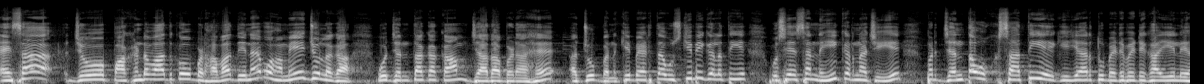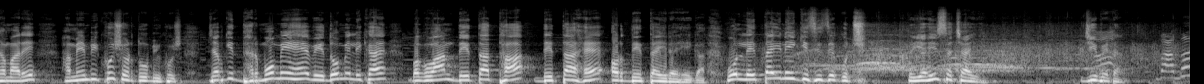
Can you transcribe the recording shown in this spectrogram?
ऐसा जो पाखंडवाद को बढ़ावा देना है, वो हमें जो लगा, वो जनता का काम ज़्यादा बड़ा है जो बन के बैठता है, उसकी भी गलती है, उसे ऐसा नहीं करना चाहिए। पर जनता उकसाती है कि यार तू बैठे बैठे खा, ये ले हमारे, हमें भी खुश और तू भी खुश। जबकि धर्मों में है, वेदों में लिखा है, भगवान देता था, देता है और देता ही रहेगा। वो लेता ही नहीं किसी से कुछ। तो यही सच्चाई है। जी बेटा। बाबा,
